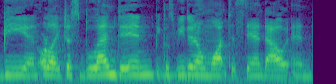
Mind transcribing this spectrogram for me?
be in, or like just blend in because we mm-hmm. didn't want to stand out and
